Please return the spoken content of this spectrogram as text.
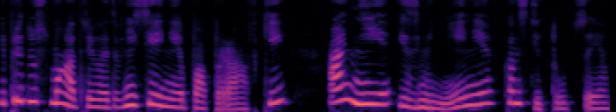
и предусматривает внесение поправки, а не изменение Конституции.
